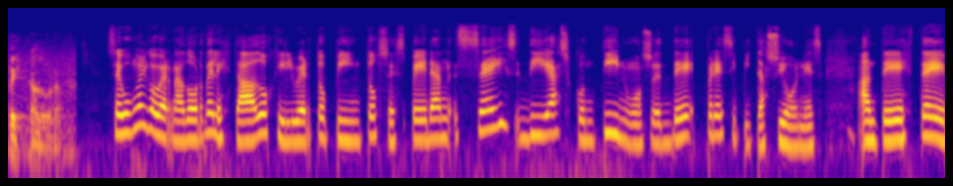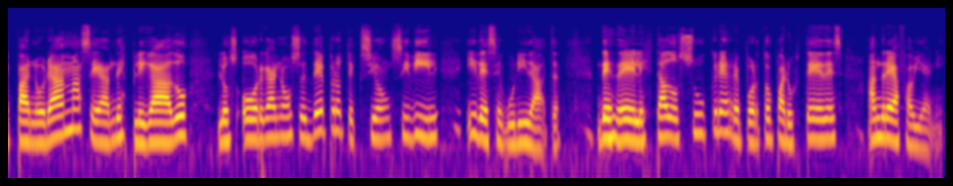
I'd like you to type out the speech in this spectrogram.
pescadoras. Según el gobernador del estado, Gilberto Pinto, se esperan seis días continuos de precipitaciones. Ante este panorama se han desplegado los órganos de protección civil y de seguridad. Desde el Estado Sucre reportó para ustedes Andrea Fabiani.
